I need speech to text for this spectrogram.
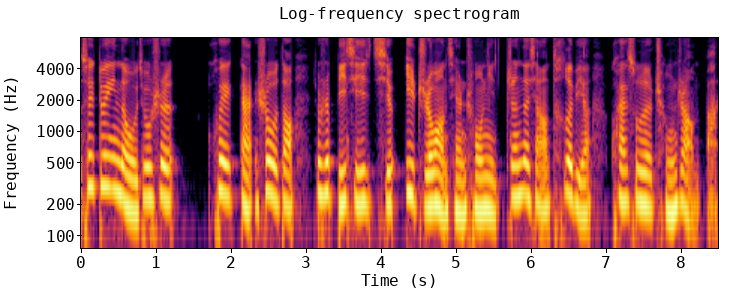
所以对应的我就是会感受到，就是比起其一直往前冲，你真的想要特别快速的成长吧，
